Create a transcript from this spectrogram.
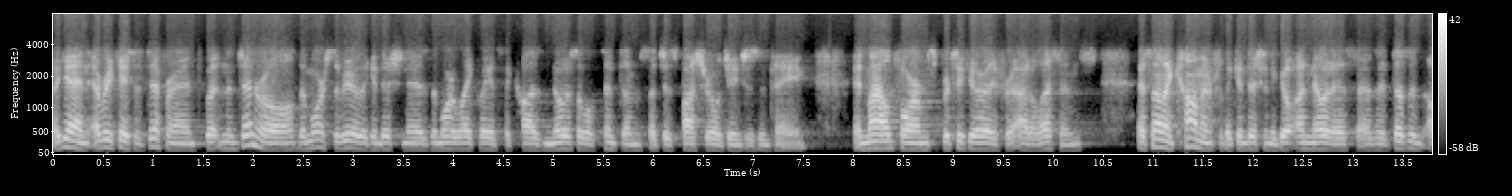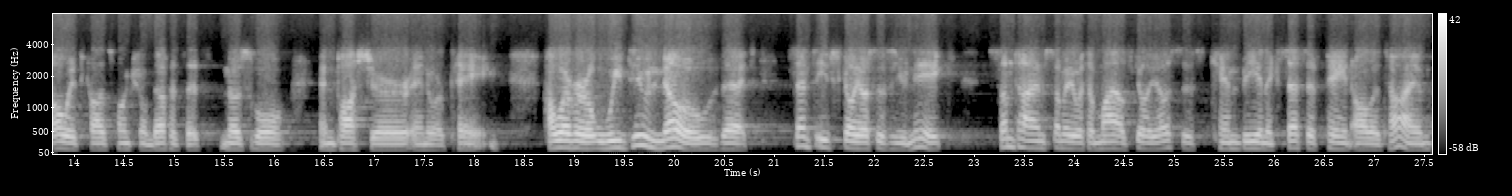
Again, every case is different, but in the general, the more severe the condition is, the more likely it's to cause noticeable symptoms such as postural changes and pain. In mild forms, particularly for adolescents, it's not uncommon for the condition to go unnoticed as it doesn't always cause functional deficits noticeable in posture and or pain. However, we do know that since each scoliosis is unique, sometimes somebody with a mild scoliosis can be in excessive pain all the time,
